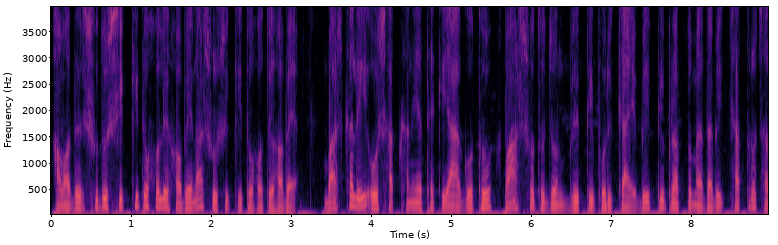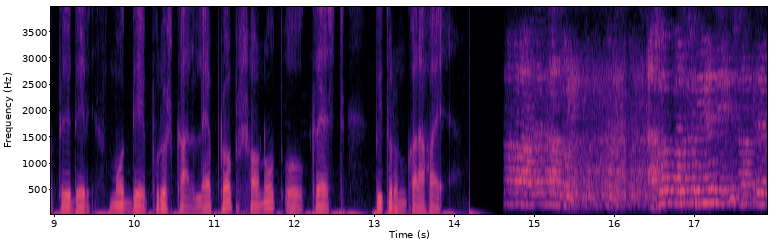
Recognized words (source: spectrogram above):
আমাদের শুধু শিক্ষিত হলে হবে না, সুশিক্ষিত হতে হবে। বাঁশখালী ও সাতখানিয়া থেকে আগত পাঁচশত জন বৃত্তি পরীক্ষায় বৃত্তিপ্রাপ্ত মেধাবী ছাত্রছাত্রীদের মধ্যে পুরস্কার, ল্যাপটপ, সনদ ও ক্রেস্ট বিতরণ করা হয়। আসল কষ্ট দিয়েছি আপনাদের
